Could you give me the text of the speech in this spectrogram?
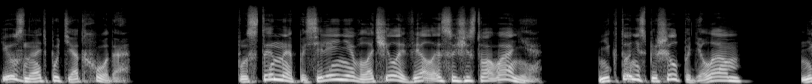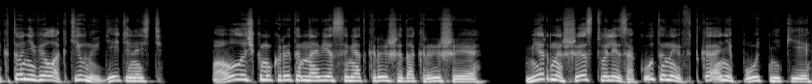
и узнать пути отхода. Пустынное поселение влачило вялое существование. Никто не спешил по делам, никто не вел активную деятельность. По улочкам, укрытым навесами от крыши до крыши, мерно шествовали закутанные в ткани путники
